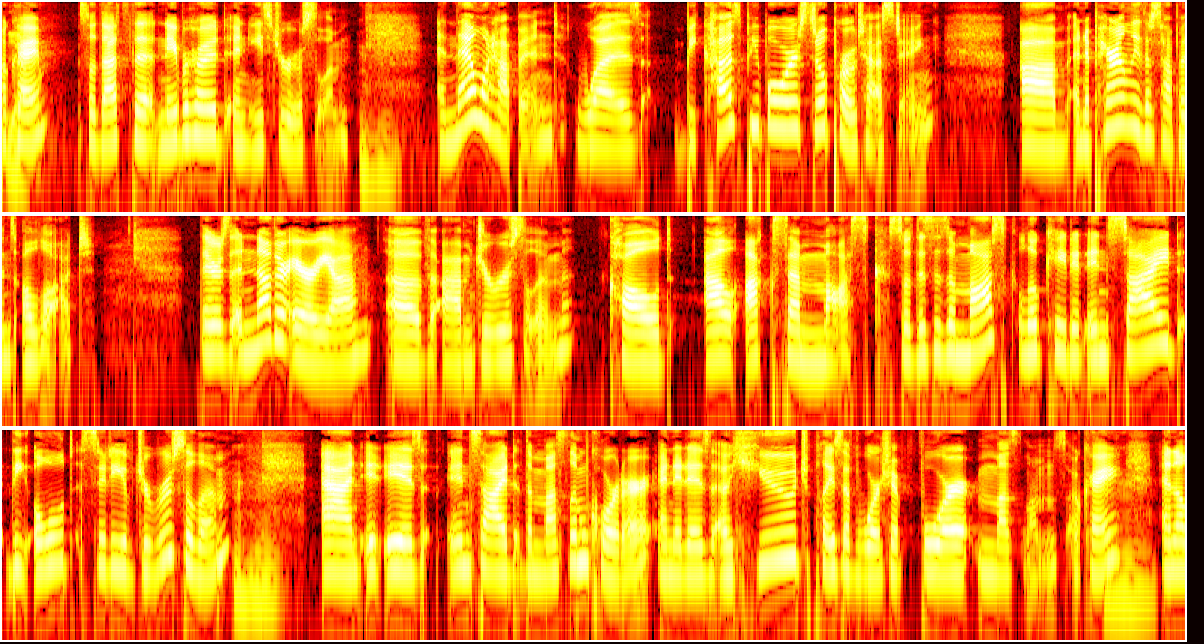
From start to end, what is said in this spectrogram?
Okay, Yeah. so that's the neighborhood in East Jerusalem. And then what happened was because people were still protesting, um, and apparently this happens a lot. There's another area of um, Jerusalem called Al Aqsa Mosque. So this is a mosque located inside the old city of Jerusalem, mm-hmm. and it is inside the Muslim quarter, and it is a huge place of worship for Muslims. Okay, mm-hmm. and a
